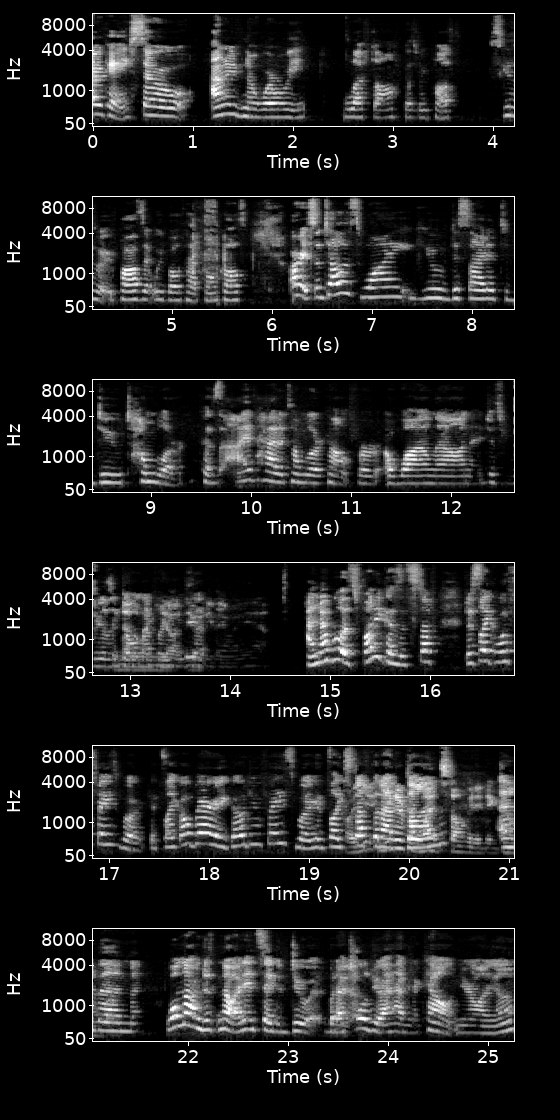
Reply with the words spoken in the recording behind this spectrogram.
Okay, so I don't even know where we left off because we paused. Excuse me, we paused it. We both had phone calls. All right, so tell us why you've decided to do Tumblr because I've had a Tumblr account for a while now, and I just really don't ever use do it. anything yeah. I know, well, it's funny because it's stuff just like with Facebook. It's like, oh Barry, go do Facebook. It's like Well, stuff you, that you I've done, once told me to do and then well, no, I'm just no, I didn't say to do it, but I told you I had an account, and you're like, huh?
